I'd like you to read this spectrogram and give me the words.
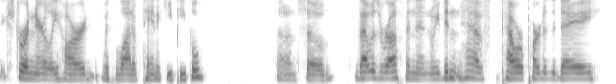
extraordinarily hard with a lot of panicky people. Um, so that was rough, and then we didn't have power part of the day,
